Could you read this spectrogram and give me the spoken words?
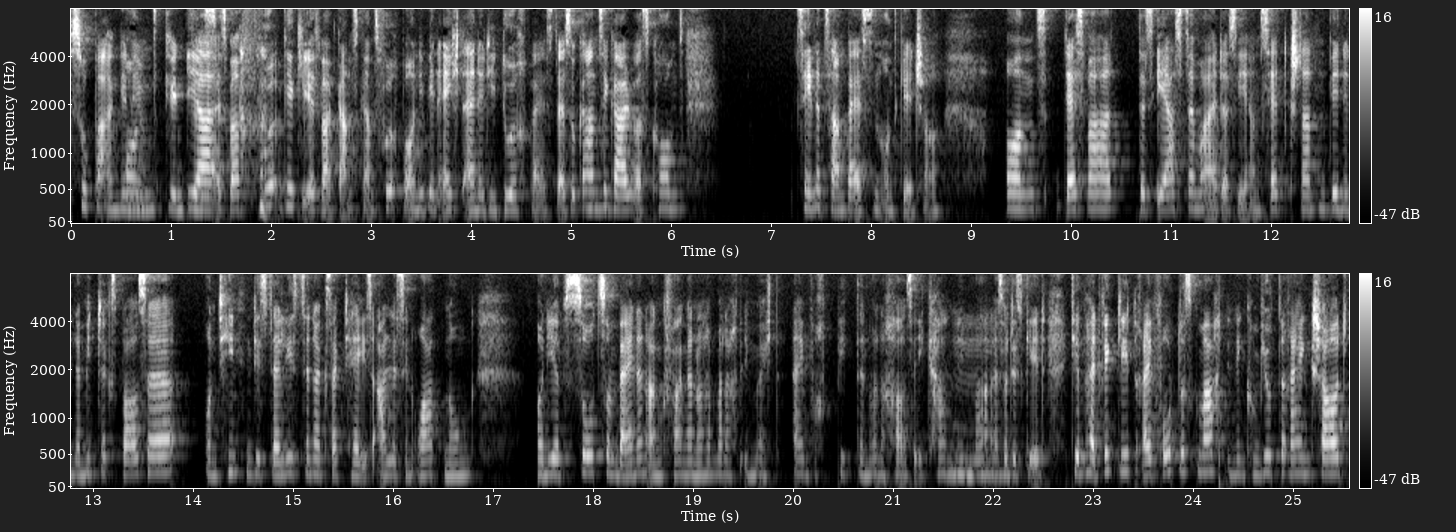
Super angenehm und, klingt das. Ja, es war wirklich, es war ganz, ganz furchtbar und ich bin echt eine, die durchbeißt. Also ganz mhm. egal, was kommt, Zähne zusammenbeißen und geht schon. Und das war das erste Mal, dass ich am Set gestanden bin in der Mittagspause und hinten die Stylistin hat gesagt, hey, ist alles in Ordnung? Und ich habe so zum Weinen angefangen und habe mir gedacht, ich möchte einfach bitte nur nach Hause, ich kann nicht mehr. Mhm. Also das geht. Die haben halt wirklich drei Fotos gemacht, in den Computer reingeschaut,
